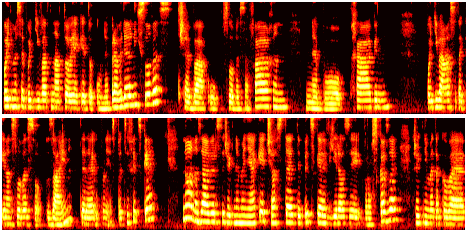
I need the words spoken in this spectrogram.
Pojďme se podívat na to, jak je to u nepravidelných sloves, třeba u slovesa fahren nebo tragen. Podíváme se taky na sloveso sein, které je úplně specifické. No a na závěr si řekneme nějaké časté typické výrazy v rozkaze, řekněme takové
